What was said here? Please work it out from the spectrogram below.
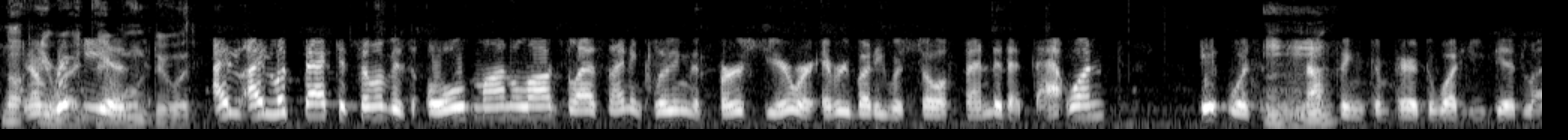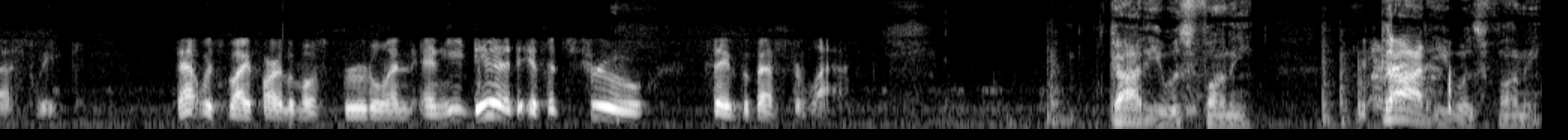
No, You know, you're right. They is- won't do it. I, I look back at some of his old monologues last night, including the first year where everybody was so offended at that one. It was Mm-hmm. nothing compared to what he did last week. That was by far the most brutal, and, and he did, if it's true, save the best for last. God, he was funny. God, he was funny.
